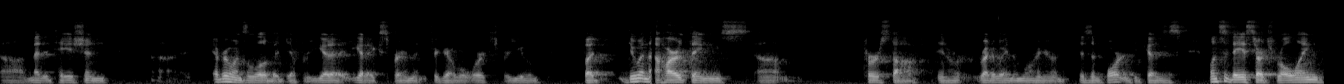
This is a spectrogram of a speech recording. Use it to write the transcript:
uh, meditation, everyone's a little bit different. You gotta you gotta experiment and figure out what works for you. But doing the hard things um, first off, you know, right away in the morning is important because once the day starts rolling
